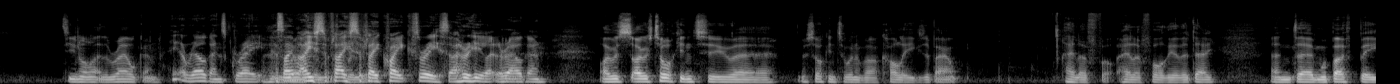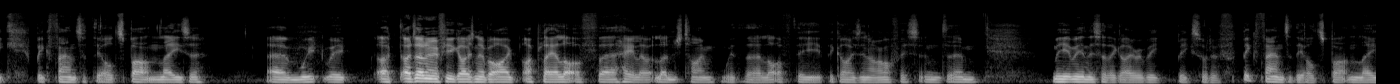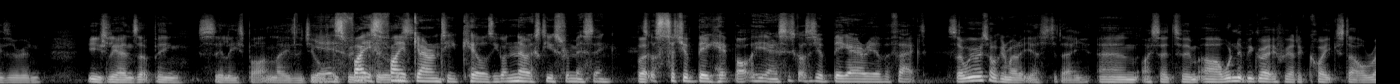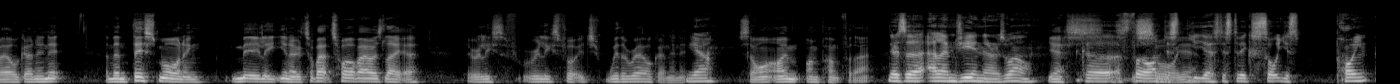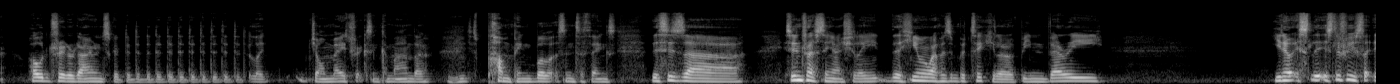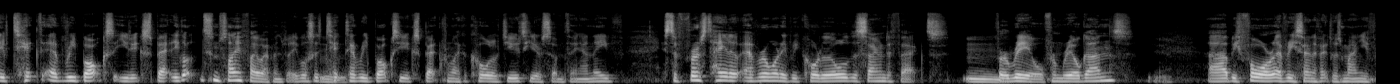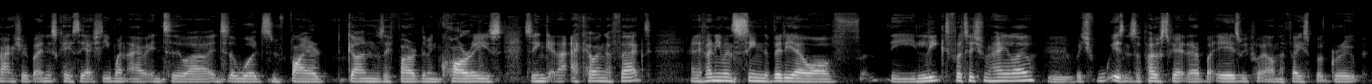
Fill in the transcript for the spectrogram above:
Do you not like the railgun? I think a railgun's great because the I, I used to play. Used to play Quake Three, so I really like the railgun. I was I was talking to uh, I was talking to one of our colleagues about Halo 4, Halo Four the other day, and um, we're both big big fans of the old Spartan laser. Um, we we I, I don't know if you guys know, but I, I play a lot of uh, Halo at lunchtime with a lot of the, the guys in our office, and um, me me and this other guy are big big sort of big fans of the old Spartan laser, and usually ends up being silly Spartan laser duels. Yeah, it's five, it's five guaranteed kills. You've got no excuse for missing. But- it's got such a big hitbox. You know, it's just got such a big area of effect. So we were talking about it yesterday, and I said to him, "Oh, wouldn't it be great if we had a Quake-style railgun in it?" And then this morning, merely, you know, it's about twelve hours later, they released released footage with a railgun in it. Yeah, So I'm I'm pumped for that. there's a LMG in there as well. Yes, Like a, a full just yeah. it's just a big sword. You just point, hold the trigger down, just go like John Matrix in Commando, Mm-hmm. just pumping bullets into things. This is uh, it's interesting actually. The human weapons in particular have been very. You know, it's, it's literally just like they've ticked every box that you'd expect. They've got some sci-fi weapons, but they've also ticked every box you expect from like a Call of Duty or something. And they've it's the first Halo ever where they've recorded all the sound effects for real from real guns. Yeah. Uh, before every sound effect was manufactured, but in this case, they actually went out into uh, into the woods and fired guns. They fired them in quarries, so you can get that echoing effect. And if anyone's seen the video of the leaked footage from Halo, Hmm. which isn't supposed to be out there but is, we put it on the Facebook group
